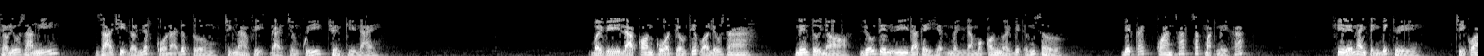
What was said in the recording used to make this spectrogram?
theo Liễu Gia nghĩ, Giá trị lớn nhất của Đại Đức Tường chính là vị đại trưởng quỹ truyền kỳ này. Bởi vì là con của tiểu thiếp ở Liễu Gia, nên từ nhỏ Liễu Tiên Uy đã thể hiện mình là một con người biết ứng xử, biết cách quan sát sắc mặt người khác. Khi đến hành tinh Bích Thủy, chỉ qua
